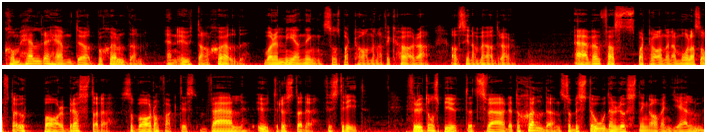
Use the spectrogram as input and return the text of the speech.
Kom hellre hem död på skölden än utan sköld var en mening som spartanerna fick höra av sina mödrar. Även fast spartanerna målas ofta upp barbröstade så var de faktiskt väl utrustade för strid. Förutom spjutet, svärdet och skölden så bestod en rustning av en hjälm,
